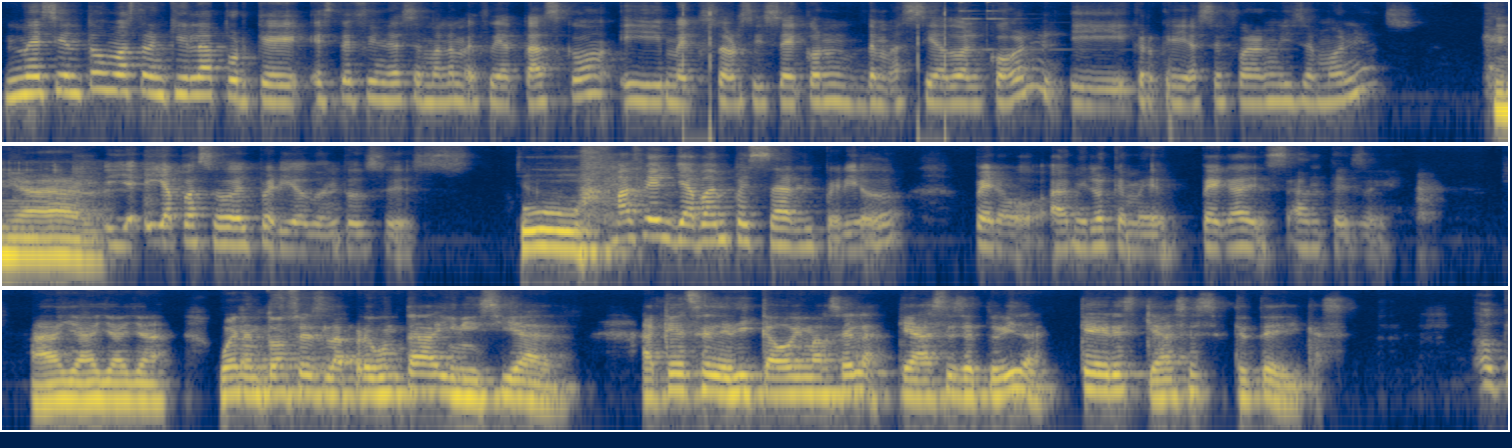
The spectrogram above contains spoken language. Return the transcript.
Me siento más tranquila porque este fin de semana me fui a Tasco y me exorcicé con demasiado alcohol y creo que ya se fueron mis demonios. Genial. Y ya, pasó el periodo, entonces. Uf. Más bien ya va a empezar el periodo, pero a mí lo que me pega es antes de. Ah, ya, ya, ya. Bueno, entonces la pregunta inicial. ¿A qué se dedica hoy Marcela? ¿Qué haces de tu vida? ¿Qué eres? ¿Qué haces? ¿Qué te dedicas? Ok,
